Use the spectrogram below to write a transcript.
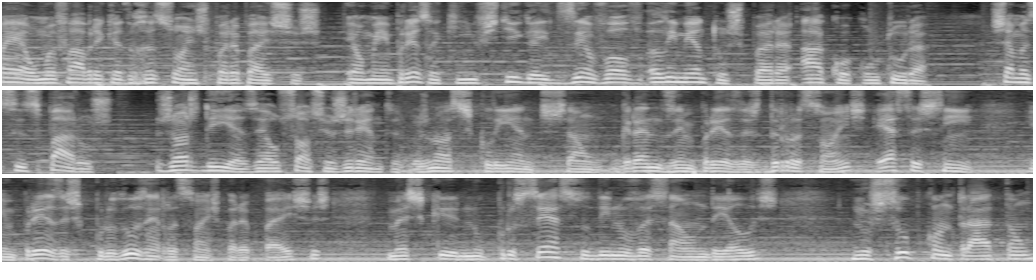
é uma fábrica de rações para peixes. É uma empresa que investiga e desenvolve alimentos para aquacultura. Chama-se Separos. Jorge Dias é o sócio-gerente. Os nossos clientes são grandes empresas de rações, essas sim, empresas que produzem rações para peixes, mas que no processo de inovação deles nos subcontratam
